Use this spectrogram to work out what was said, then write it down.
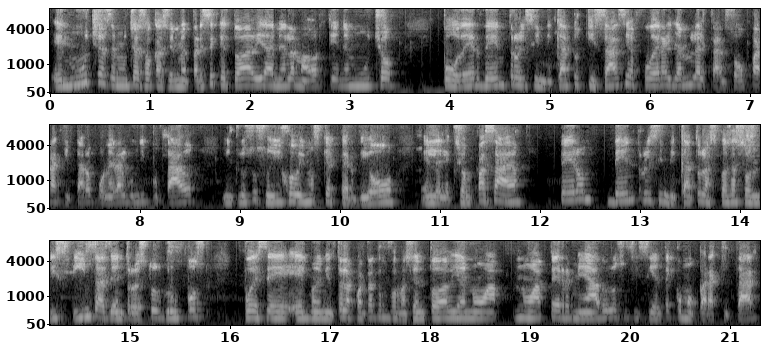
en muchas, en muchas ocasiones. Me parece que todavía Daniel Amador tiene mucho poder dentro del sindicato, quizás hacia afuera ya no le alcanzó para quitar o poner algún diputado, incluso su hijo vimos que perdió en la elección pasada, pero dentro del sindicato las cosas son distintas, dentro de estos grupos pues eh, el movimiento de la cuarta transformación todavía no ha, no ha permeado lo suficiente como para quitar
